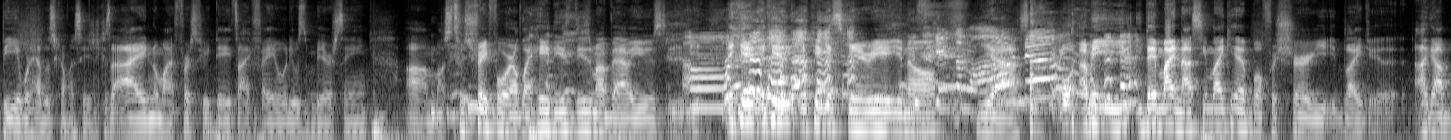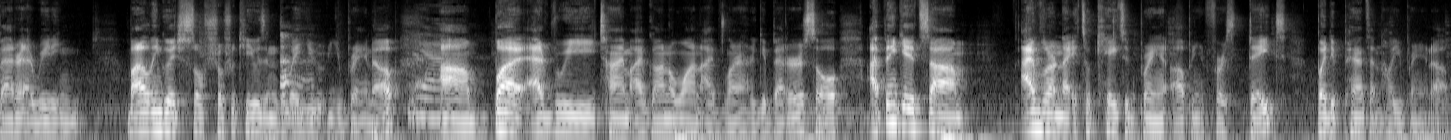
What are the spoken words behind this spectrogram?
be able to have those conversations. Because I know my first few dates I failed. It was embarrassing. Um, I was too straightforward. I'm like, hey, these these are my values. It- Oh. It, can, it, can, it can get scary, you know. Scared them off. Yeah. No. Well, I mean, you, they might not seem like it, but for sure, you, like uh, I got better at reading body language, so, social cues, and the way Uh-huh. you you bring it up. Yeah. Um, but every time I've gone to one, I've learned how to get better. So I think it's um, I've learned that it's okay to bring it up in your first date, but it depends on how you bring it up.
